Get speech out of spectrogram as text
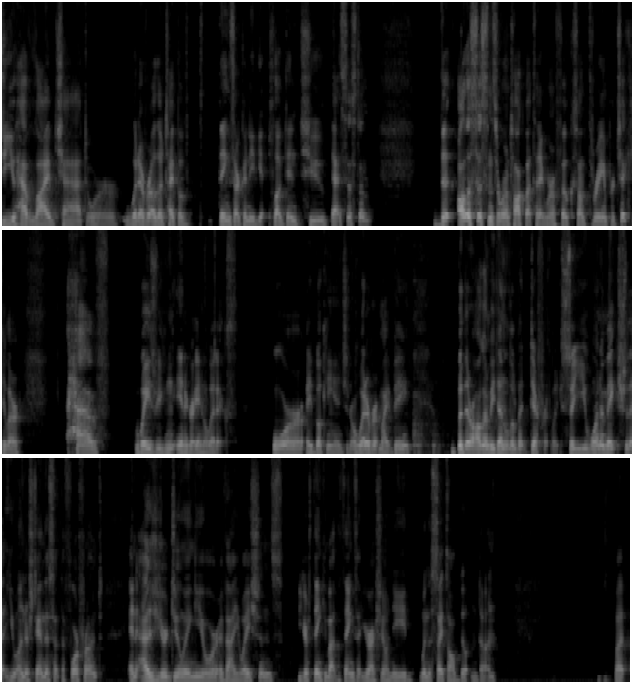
do you have live chat or whatever other type of things are going to need to get plugged into that system? The all the systems that we're going to talk about today we're going to focus on three in particular have ways where you can integrate analytics or a booking engine or whatever it might be but they're all going to be done a little bit differently. So you want to make sure that you understand this at the forefront and as you're doing your evaluations you're thinking about the things that you're actually going to need when the site's all built and done. But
